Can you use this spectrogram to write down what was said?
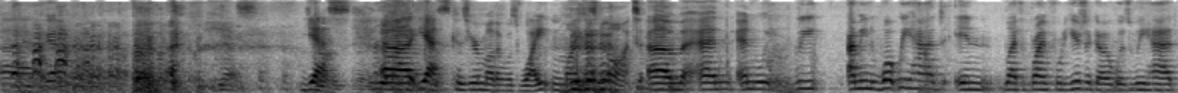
uh, Yes. Yes, uh, yes, because your mother was white and mine is not. Um, and and we, we, I mean, what we had in Life of Brian 40 years ago was we had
